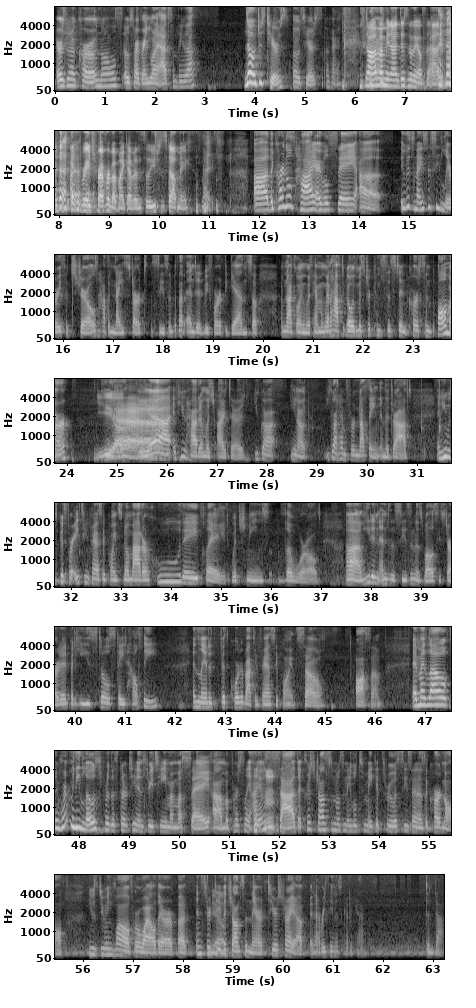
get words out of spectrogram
Arizona Cardinals. Oh, sorry, Brandon. You want to add something to that? No, just tears. Oh, tears. Okay. No, I'm, I mean, I, there's nothing else to add. I, just, I could rage forever about Mike Evans, so you should stop me. nice. Uh, the Cardinals high, I will say, uh, it was nice to see Larry Fitzgerald have a nice start to the season, but that ended before it began. So I'm not going with him. I'm going to have to go with Mr. Consistent Carson Palmer. Yeah. Yeah, if you had him, which I did, you got you know you got him for nothing in the draft, and he was good for 18 fantasy points no matter who they played, which means the world. Um, he didn't end the season as well as he started, but he still stayed healthy and landed fifth quarterback in fantasy points. So awesome. And my low, there weren't many lows for this 13 and 3 team, I must say. Um, but personally, I am sad that Chris Johnson wasn't able to make it through a season as a Cardinal. He was doing well for a while there, but insert Yeah. David Johnson there, tears dry up, and everything is good again. Dun dun.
